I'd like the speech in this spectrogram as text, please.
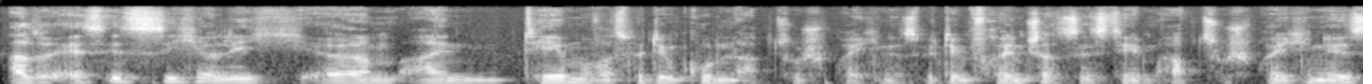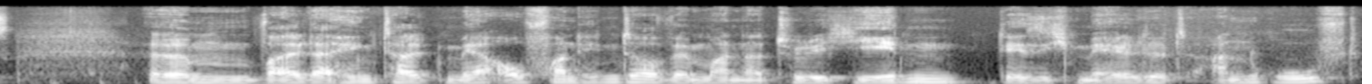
Also es ist sicherlich ähm, ein Thema, was mit dem Kunden abzusprechen ist, mit dem Franchise-System abzusprechen ist, ähm, weil da hängt halt mehr Aufwand hinter, wenn man natürlich jeden, der sich meldet, anruft.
